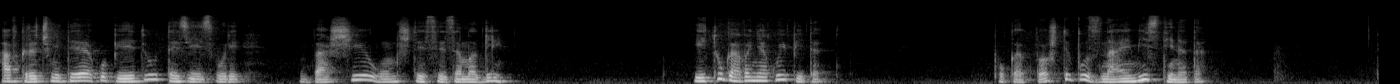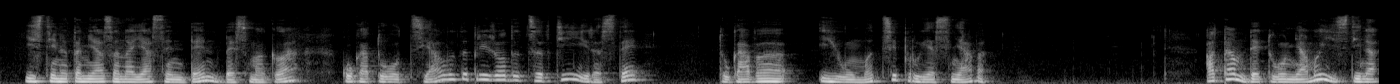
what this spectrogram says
А в кръчмите, ако пиете от тези извори, вашия ум ще се замъгли. И тогава някои питат. По какво ще познаем истината? Истината мяза на ясен ден, без мъгла, когато цялата природа цъфти и расте, тогава и умът се прояснява. А там, дето няма истина,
